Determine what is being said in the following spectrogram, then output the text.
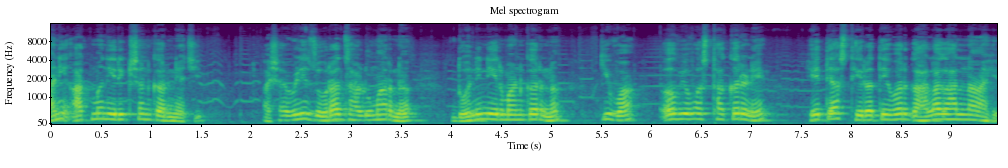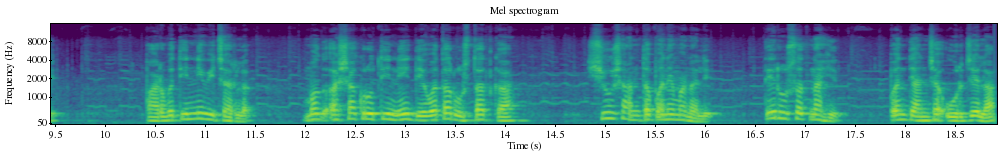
आणि आत्मनिरीक्षण करण्याची. अशा वेळी जोरात झाडू मारणं ध्वनी निर्माण करणं किंवा अव्यवस्था करणे हे त्या स्थिरतेवर घाला घालणं आहे. पार्वतींनी विचारलं मग अशा कृतीने देवता रुसतात का? शिव शांतपणे म्हणाले ते रुसत नाहीत पण त्यांच्या ऊर्जेला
